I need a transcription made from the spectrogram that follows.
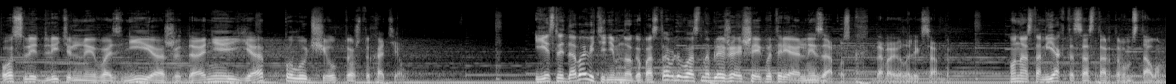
После длительной возни и ожидания я получил то, что хотел. «Если добавите немного, поставлю вас на ближайший экваториальный запуск», — добавил Александр. «У нас там яхта со стартовым столом.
